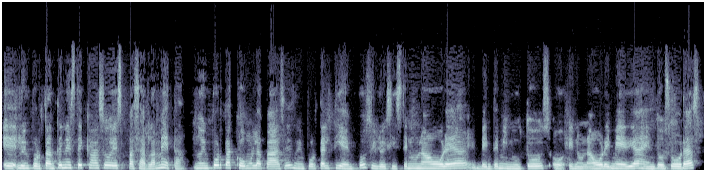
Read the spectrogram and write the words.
eh, lo importante en este caso es pasar la meta. No importa cómo la pases, no importa el tiempo, si lo hiciste en una hora, en 20 minutos o en una hora y media, en dos horas,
